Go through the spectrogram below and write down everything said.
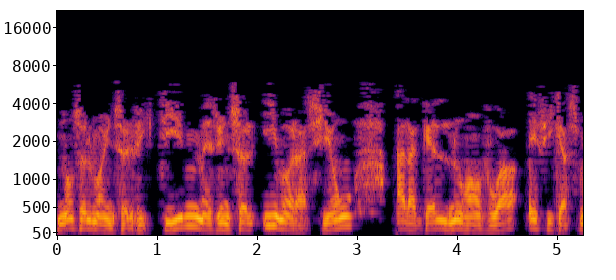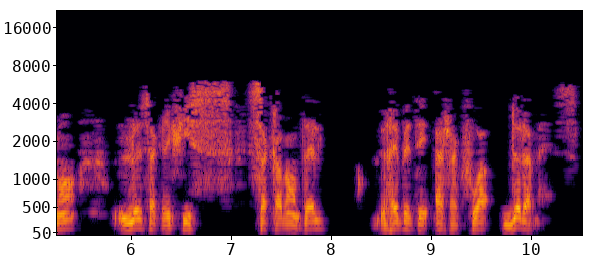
non seulement une seule victime, mais une seule immolation à laquelle nous renvoie efficacement le sacrifice sacramentel répété à chaque fois de la messe.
